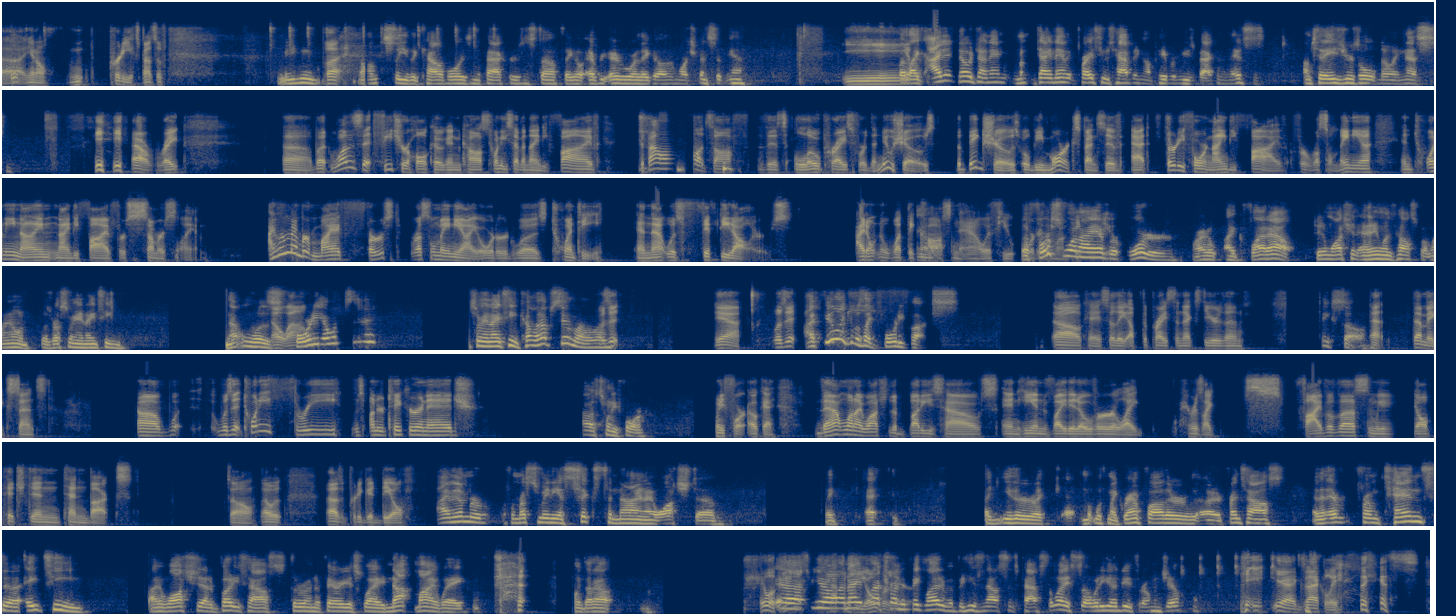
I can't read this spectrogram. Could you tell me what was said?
uh, you know, pretty expensive. I mean, you can But obviously the Cowboys and the Packers and stuff. They go every everywhere they go. They're more expensive. Yeah. Yeah, But like, I didn't know dynamic dynamic pricing was happening on pay per views back in the day. Is, I'm today's years old knowing this. yeah, right. Uh, but ones that feature Hulk Hogan cost twenty seven ninety five. To balance off this low price for the new shows, the big shows will be more expensive at thirty four ninety five for WrestleMania and twenty nine ninety five for SummerSlam. I remember my first WrestleMania I ordered was twenty, and that was fifty dollars. I don't know what they Yeah. cost now. If you The first on one I ever ordered, right, like flat out, didn't watch it at anyone's house but my own, was WrestleMania 19. And that one was Oh, wow. 40, I want to say. WrestleMania 19 coming up soon, by the way. was it? Yeah, was it? I feel like it was like 40 bucks. Oh, okay. So they upped the price the next year then. I think so. That makes sense. Uh, what was it? Twenty three was Undertaker and Edge. I was 24. Twenty four. Okay, that one I watched at a buddy's house, and he invited over like there was like five of us, and we all pitched in ten bucks. So that was that was a pretty good deal. I remember from WrestleMania 6 to 9, I watched um, like at, like either like at- with my grandfather or at a friend's house, and then every, from 10 to 18, I watched it at a buddy's house through a nefarious way, not my way. Point that out. Hey, look, we Yeah, you know, and I'm not trying to make light of it, but he's now since passed away. So what are you gonna do? Throw him in jail? yeah, exactly. it's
